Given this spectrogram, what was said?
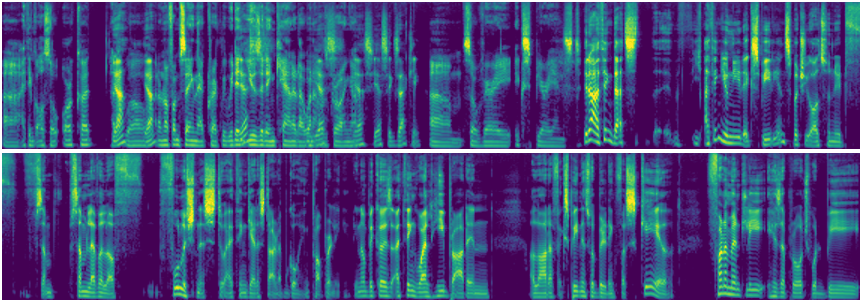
uh, I think also Orkut Yeah, Well, yeah. I don't know if I'm saying that correctly. We didn't Yes. use it in Canada when I was growing up. Yes, yes, exactly. Um, so very experienced. You know, I think that's. I think you need experience, but you also need f- some some level of foolishness to, I think, get a startup going properly. You know, because I think while he brought in a lot of experience for building for scale, fundamentally his approach would be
